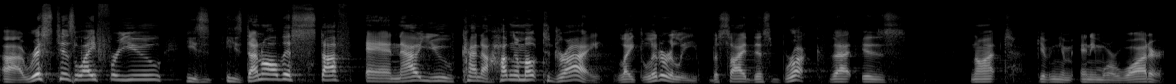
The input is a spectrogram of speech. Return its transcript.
uh, risked his life for you. He's, he's done all this stuff, and now you've kind of hung him out to dry, like literally beside this brook that is not giving him any more water.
